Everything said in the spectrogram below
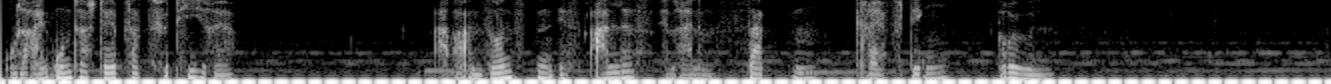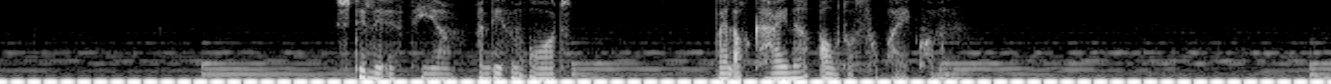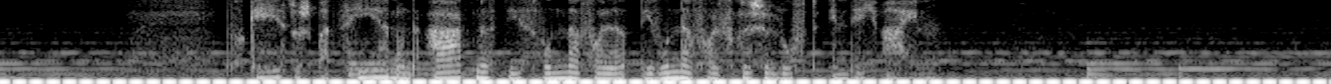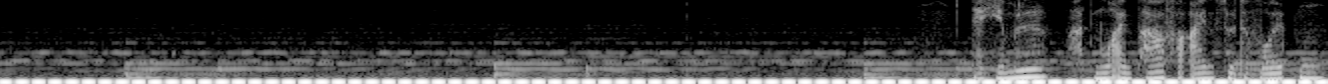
oder ein Unterstellplatz für Tiere. Aber ansonsten ist alles in einem satten, kräftigen Grün. Stille ist hier an diesem Ort, weil auch keine Autos vorbeikommen. So gehst du spazieren und atmest dies wundervolle, die wundervoll frische Luft in dich ein. paar vereinzelte Wolken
